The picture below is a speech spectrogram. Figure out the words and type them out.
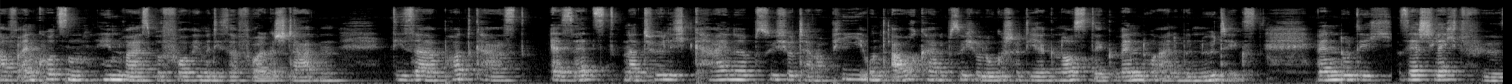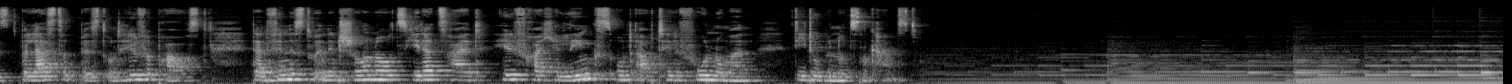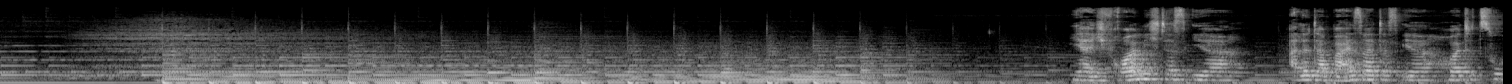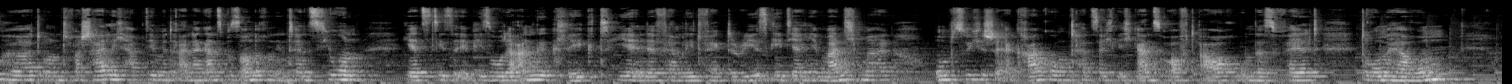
Auf einen kurzen Hinweis, bevor wir mit dieser Folge starten. Dieser Podcast ersetzt natürlich keine Psychotherapie und auch keine psychologische Diagnostik, wenn du eine benötigst. Wenn du dich sehr schlecht fühlst, belastet bist und Hilfe brauchst, dann findest du in den Show Notes jederzeit hilfreiche Links und auch Telefonnummern, die du benutzen kannst. Ja, ich freue mich, dass ihr alle dabei seid, dass ihr heute zuhört und wahrscheinlich habt ihr mit einer ganz besonderen Intention jetzt diese Episode angeklickt hier in der Family Factory. Es geht ja hier manchmal um psychische Erkrankungen, tatsächlich ganz oft auch um das Feld drumherum.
